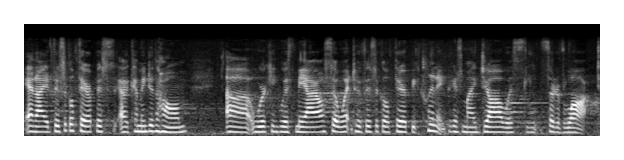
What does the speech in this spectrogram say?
and I had physical therapists uh, coming to the home. Uh, working with me. I also went to a physical therapy clinic because my jaw was sort of locked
